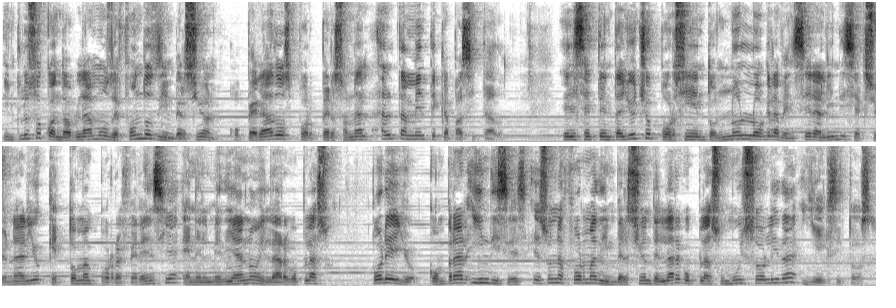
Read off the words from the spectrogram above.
incluso cuando hablamos de fondos de inversión operados por personal altamente capacitado. El 78% no logra vencer al índice accionario que toman por referencia en el mediano y largo plazo. Por ello, comprar índices es una forma de inversión de largo plazo muy sólida y exitosa.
